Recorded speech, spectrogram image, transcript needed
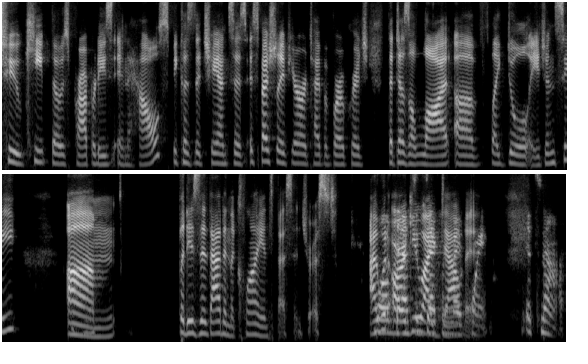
to keep those properties in house because the chances, especially if you're a type of brokerage that does a lot of like dual agency, mm-hmm. um, but is it that in the client's best interest? I well, would argue exactly I doubt it. Point. It's not.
